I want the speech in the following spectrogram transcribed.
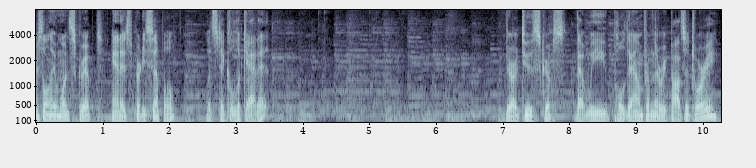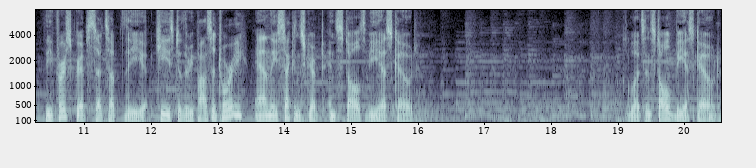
There's only one script, and it's pretty simple. Let's take a look at it. There are two scripts that we pull down from the repository. The first script sets up the keys to the repository, and the second script installs VS Code. Let's install VS Code.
